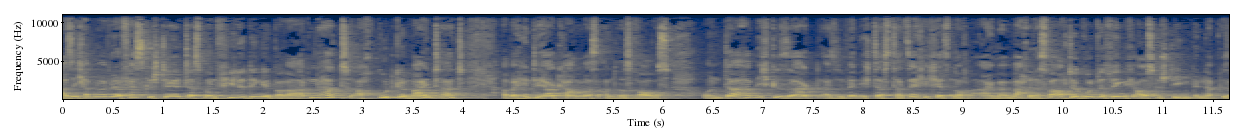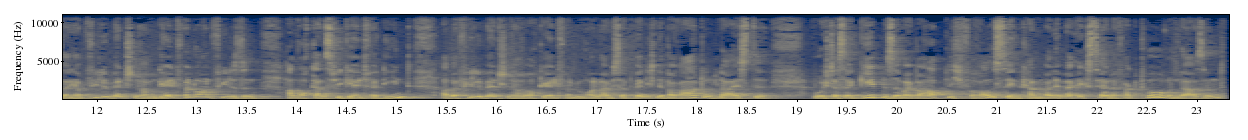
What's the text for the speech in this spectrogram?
Also ich habe immer wieder festgestellt, dass man viele Dinge beraten hat, auch gut gemeint hat, aber hinterher kam was anderes raus. Und da habe ich gesagt, also wenn ich das tatsächlich jetzt noch einmal mache, das war auch der Grund, weswegen ich ausgestiegen bin. Ich habe gesagt, ich habe viele Menschen haben Geld verloren, viele sind, haben auch ganz viel Geld verdient, aber viele Menschen haben auch Geld verloren. Da habe ich gesagt, wenn ich eine Beratung leiste, wo ich das Ergebnis aber überhaupt nicht voraussehen kann, weil immer externe Faktoren da sind,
